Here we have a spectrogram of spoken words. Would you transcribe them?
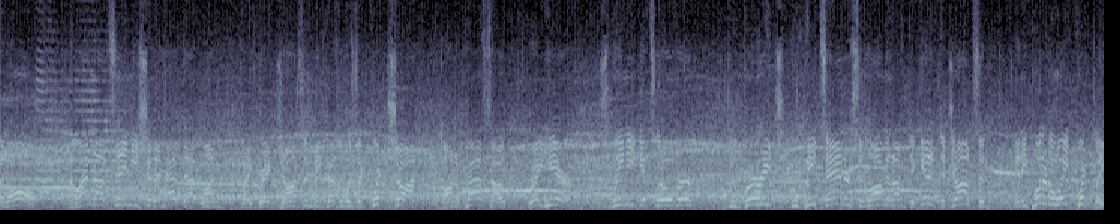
at all. Now, I'm not saying he should have had that one by Greg Johnston because it was a quick shot on a pass out right here. Sweeney gets it over to Burridge, who beats Anderson long enough to get it to Johnston, and he put it away quickly.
